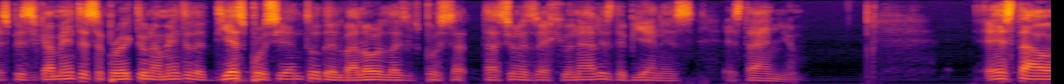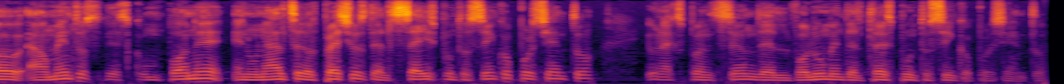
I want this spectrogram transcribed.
Específicamente se proyecta un aumento del 10% del valor de las exportaciones regionales de bienes este año. Este aumento se descompone en un alza de los precios del 6.5% y una expansión del volumen del 3.5%.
